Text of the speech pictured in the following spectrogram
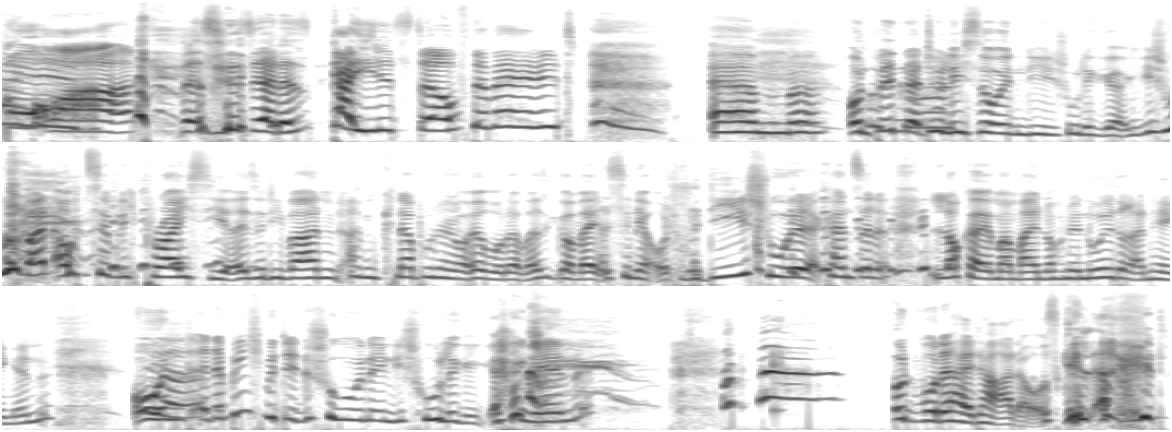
boah, das ist ja das Geilste auf der Welt. Ähm, und Oh bin Gott. natürlich so in die Schule gegangen. Die Schuhe waren auch ziemlich pricey. Also die waren haben knapp 100 Euro oder was weil es sind ja Orthopädie-Schuhe, da kannst du locker immer mal noch eine Null dranhängen. Und Ja. äh, da bin ich mit den Schuhen in die Schule gegangen und wurde halt hart ausgelacht.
